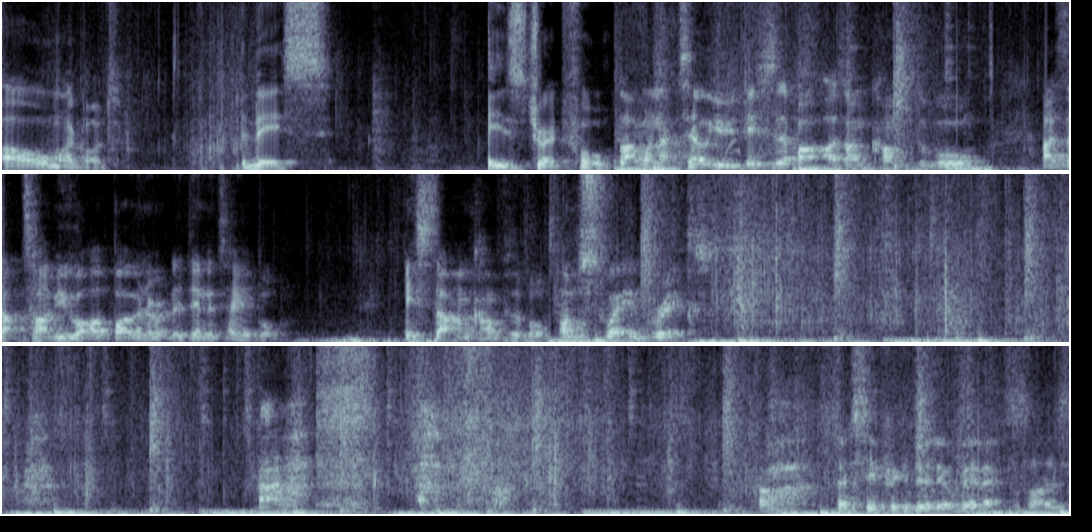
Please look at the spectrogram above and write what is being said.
oh my God. This is dreadful. Like when I tell you, this is about as uncomfortable as that time you got a boner at the dinner table. It's that uncomfortable. I'm sweating bricks. Ah. Ah. Let's see if we can do a little bit of exercise.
